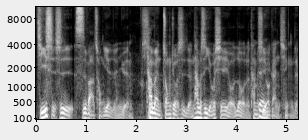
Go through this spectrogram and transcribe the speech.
即使是司法从业人员，他们。终究是人，他们是有血有肉的，他们是有感情的。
